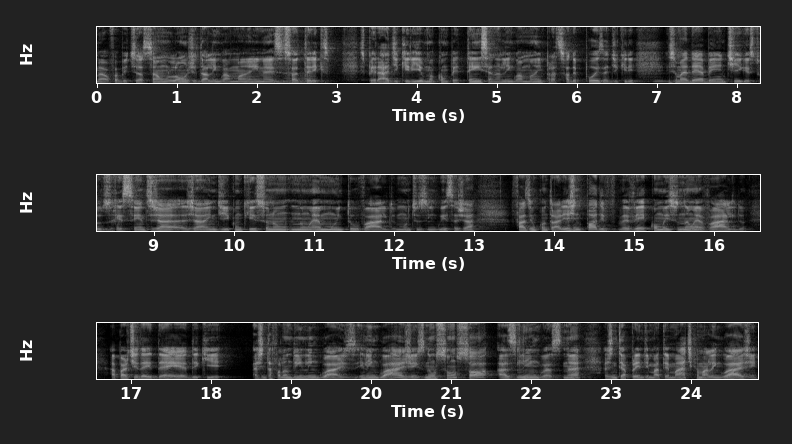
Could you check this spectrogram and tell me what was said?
alfabetização longe da língua mãe, né, você uhum. só teria que esperar adquirir uma competência na língua mãe para só depois adquirir. Uhum. Isso é uma ideia bem antiga. Estudos recentes já, já indicam que isso não, não é muito válido. Muitos linguistas já fazem o contrário. E a gente pode ver como isso não é válido a partir da ideia de que a gente está falando em linguagens. E linguagens não são só as línguas, né? A gente aprende matemática é uma linguagem,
